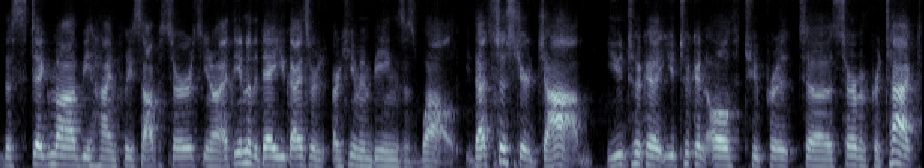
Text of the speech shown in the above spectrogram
the stigma behind police officers you know at the end of the day you guys are, are human beings as well. That's just your job. You took a you took an oath to to serve and protect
